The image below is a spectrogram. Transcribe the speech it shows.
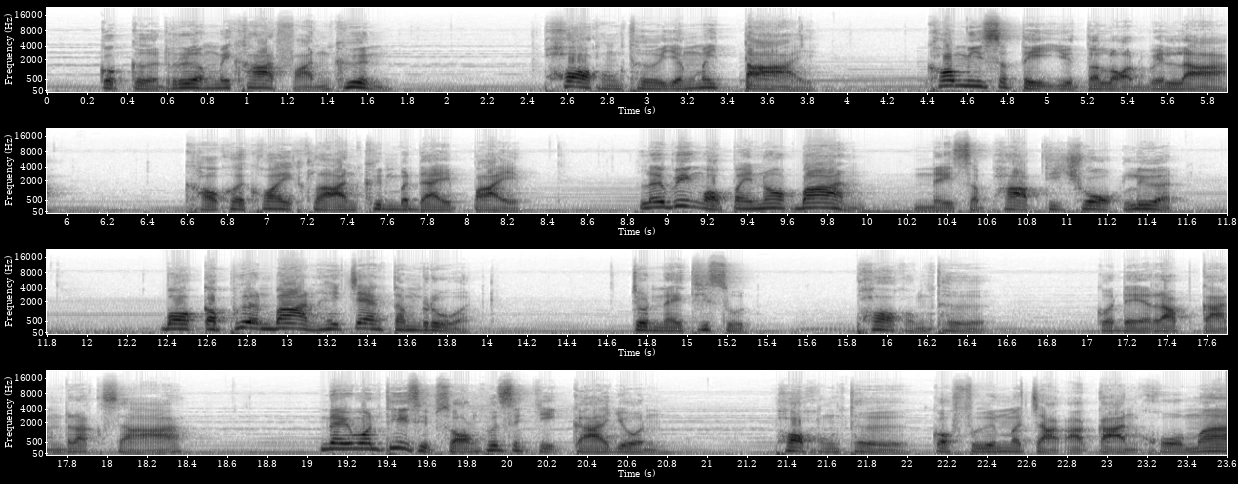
ๆก็เกิดเรื่องไม่คาดฝันขึ้น พ่อของเธอยังไม่ตาย เขามีสติอยู่ตลอดเวลา เขาค่อยๆคคลานขึ้นบันไดไป และวิ่งออกไปนอกบ้านในสภาพที่โชคเลือด บอกกับเพื่อนบ้านให้แจ้งตำรวจ จนในที่สุด พ่อของเธอก็ได้รับการรักษา ในวันที่ 12 พฤศจิกายน พ่อของเธอก็ฟื้นมาจากอาการโคมา่า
